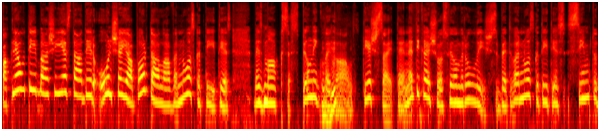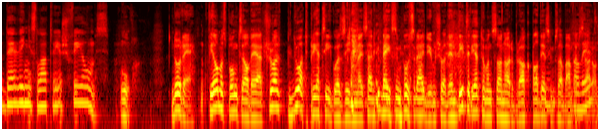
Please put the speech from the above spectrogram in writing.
pakļautībā šī iestāde ir, un šajā portālā var noskatīties bez maksas, pilnīgi mm -hmm. legāli, tieši saitē, ne tikai šos filmu rullīšus, bet var noskatīties 109 latviešu filmas. Uh. Nu, re, filmas.lv ar šo ļoti priecīgo ziņu mēs arī beigsim mūsu raidījumu šodien. Dita Rietum un Sonora Broka, paldies jums abām paldies. par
